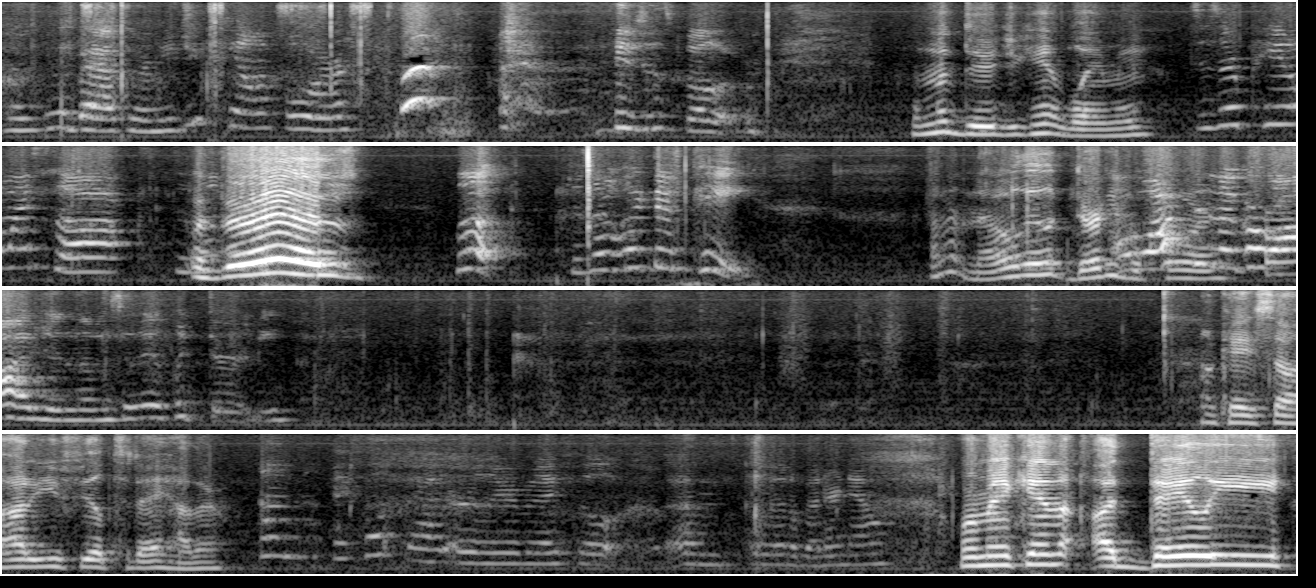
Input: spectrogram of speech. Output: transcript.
I was in the bathroom. Did you pee on the floor? it just fell over. I'm a dude. You can't blame me. Does there pee on my sock? Does it If look there like is. Look. Does it look like there's pee? I don't know. They look dirty I walked before. in the garage in them, so they look dirty. Okay, so how do you feel today, Heather? Um, I felt bad earlier, but I feel um a little better now. We're making a daily.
